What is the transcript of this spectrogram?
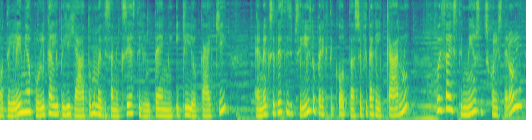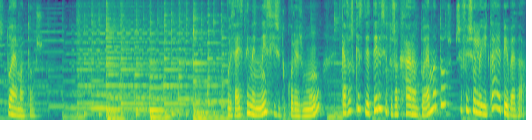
Αποτελεί μια πολύ καλή πηγή για άτομα με δυσανεξία στη γλουτένη ή κοιλιοκάκι, ενώ εξαιτίας της υψηλής του περιεκτικότητας σε φύτα γλυκάνη, βοηθάει στη μείωση της χολυστερόλης του αίματος. Βοηθάει στην ενίσχυση του κορεσμού, καθώς και στη διατήρηση των σακχάρων του αίματος σε φυσιολογικά επίπεδα.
